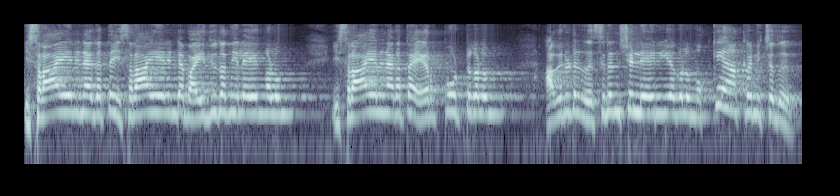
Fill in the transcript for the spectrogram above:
ഇസ്രായേലിനകത്തെ ഇസ്രായേലിന്റെ വൈദ്യുത നിലയങ്ങളും ഇസ്രായേലിനകത്തെ എയർപോർട്ടുകളും അവരുടെ റെസിഡൻഷ്യൽ ഏരിയകളും ഒക്കെ ആക്രമിച്ചത്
